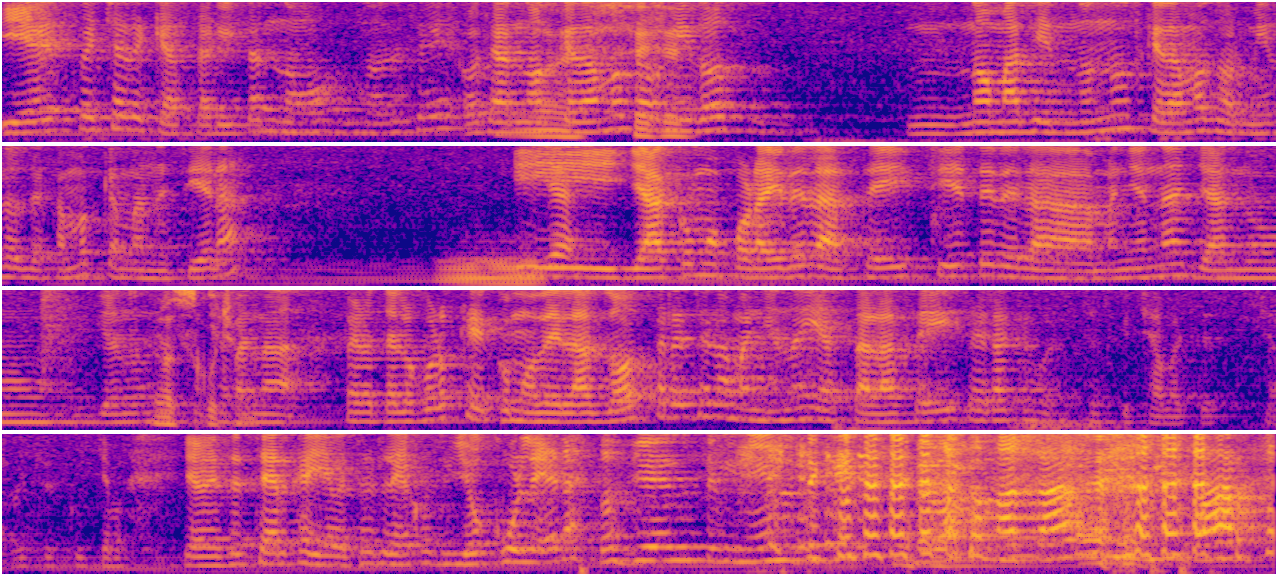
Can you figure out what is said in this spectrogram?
Y es fecha de que hasta ahorita no, no sé. O sea, nos No, quedamos sí, dormidos. No, más bien, no nos quedamos dormidos, dejamos que amaneciera. Y ya. como por ahí de las 6, 7 de la mañana ya no, ya no, No se escuchaba escucha. nada. Pero te lo juro que como de las 2, 3 de la mañana y hasta las 6 era que bueno, se escuchaba y se escuchaba y se escuchaba. Y a veces cerca y a veces lejos. Y yo, culera, estás yéndote, viniéndote, que me vas a matar, mi parto.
